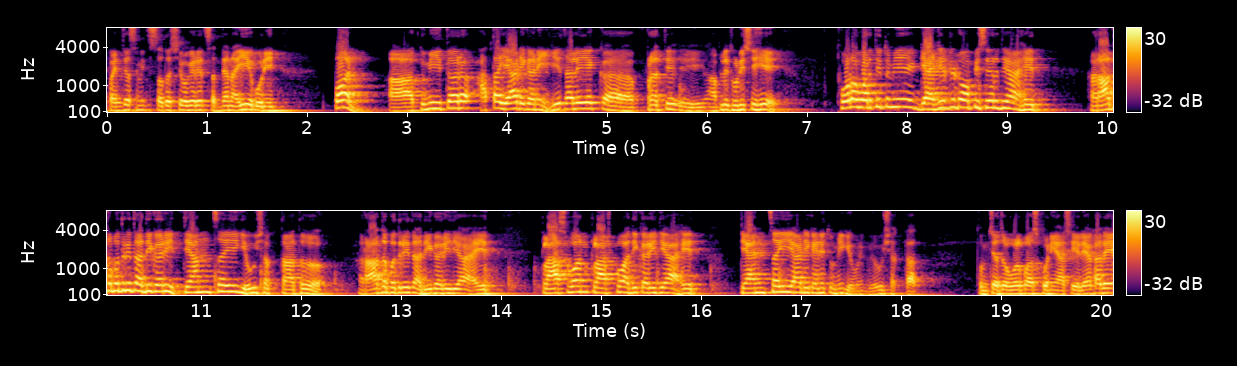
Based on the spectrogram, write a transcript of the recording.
पंचायत समिती सदस्य वगैरे सध्या नाहीये कोणी. पण तुम्ही इतर आता या ठिकाणी हे झाले एक प्रति आपले थोडेसे हे थोडं वरती तुम्ही गॅजेटेड ऑफिसर जे आहेत राजपत्रित अधिकारी त्यांचंही घेऊ शकतात. राजपत्रित अधिकारी जे आहेत क्लास वन क्लास टू अधिकारी जे आहेत त्यांचंही या ठिकाणी तुम्ही घेऊन घेऊ शकतात. तुमच्या जवळपास कोणी असेल एखादे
